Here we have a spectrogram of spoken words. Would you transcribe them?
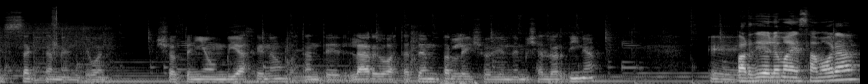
Exactamente, bueno. Yo tenía un viaje ¿no? bastante largo hasta Temperley, yo viviendo en Villa Albertina. Eh, partido de Loma de Zamora.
